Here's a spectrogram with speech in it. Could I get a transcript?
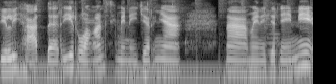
dilihat dari ruangan si manajernya. Nah manajernya ini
